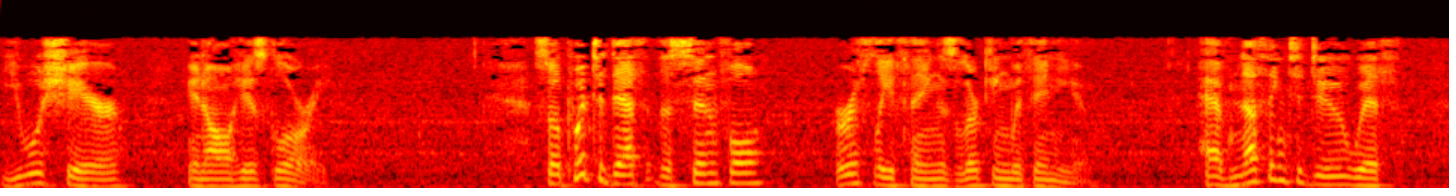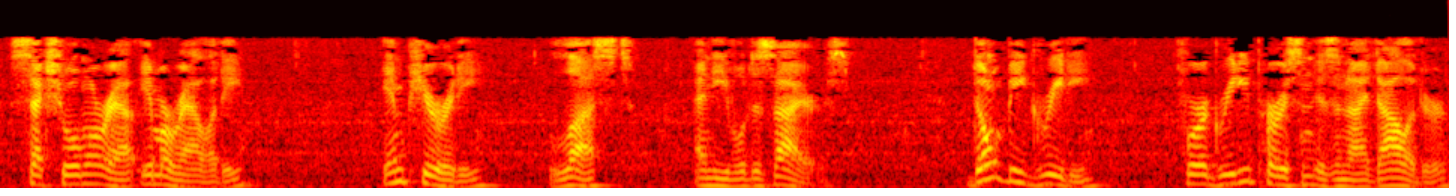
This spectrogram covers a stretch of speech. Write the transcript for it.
you will share in all his glory. So put to death the sinful, earthly things lurking within you. Have nothing to do with sexual moral- immorality, impurity, lust, and evil desires. Don't be greedy, for a greedy person is an idolater,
